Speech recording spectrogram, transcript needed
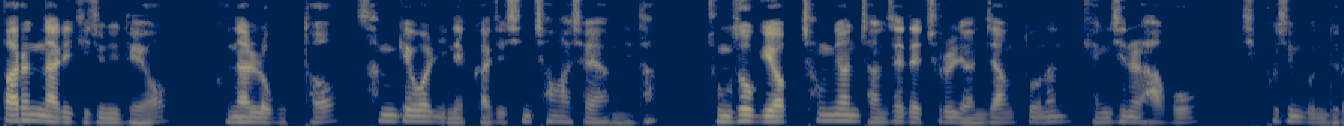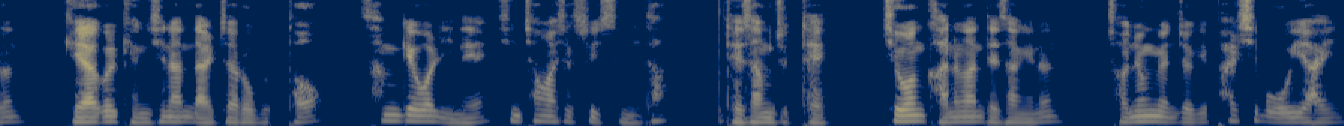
빠른 날이 기준이 되어 그날로부터 3개월 이내까지 신청하셔야 합니다. 중소기업 청년 전세대출을 연장 또는 갱신을 하고 싶으신 분들은 계약을 갱신한 날짜로부터 3개월 이내 신청하실 수 있습니다. 대상주택 지원 가능한 대상에는 전용 면적이 85 이하인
